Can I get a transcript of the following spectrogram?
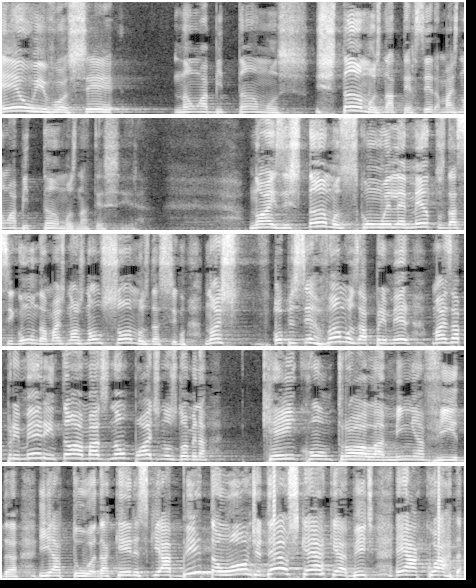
Eu e você não habitamos, estamos na terceira, mas não habitamos na terceira. Nós estamos com elementos da segunda, mas nós não somos da segunda. Nós observamos a primeira, mas a primeira, então, amados, não pode nos dominar. Quem controla a minha vida e a tua, daqueles que habitam onde Deus quer que habite, é a quarta,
